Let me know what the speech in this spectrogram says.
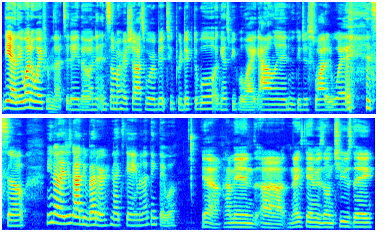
yeah, they went away from that today though, and, and some of her shots were a bit too predictable against people like Allen who could just swat it away. so, you know, they just gotta do better next game, and I think they will. Yeah, I mean, uh, next game is on Tuesday.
